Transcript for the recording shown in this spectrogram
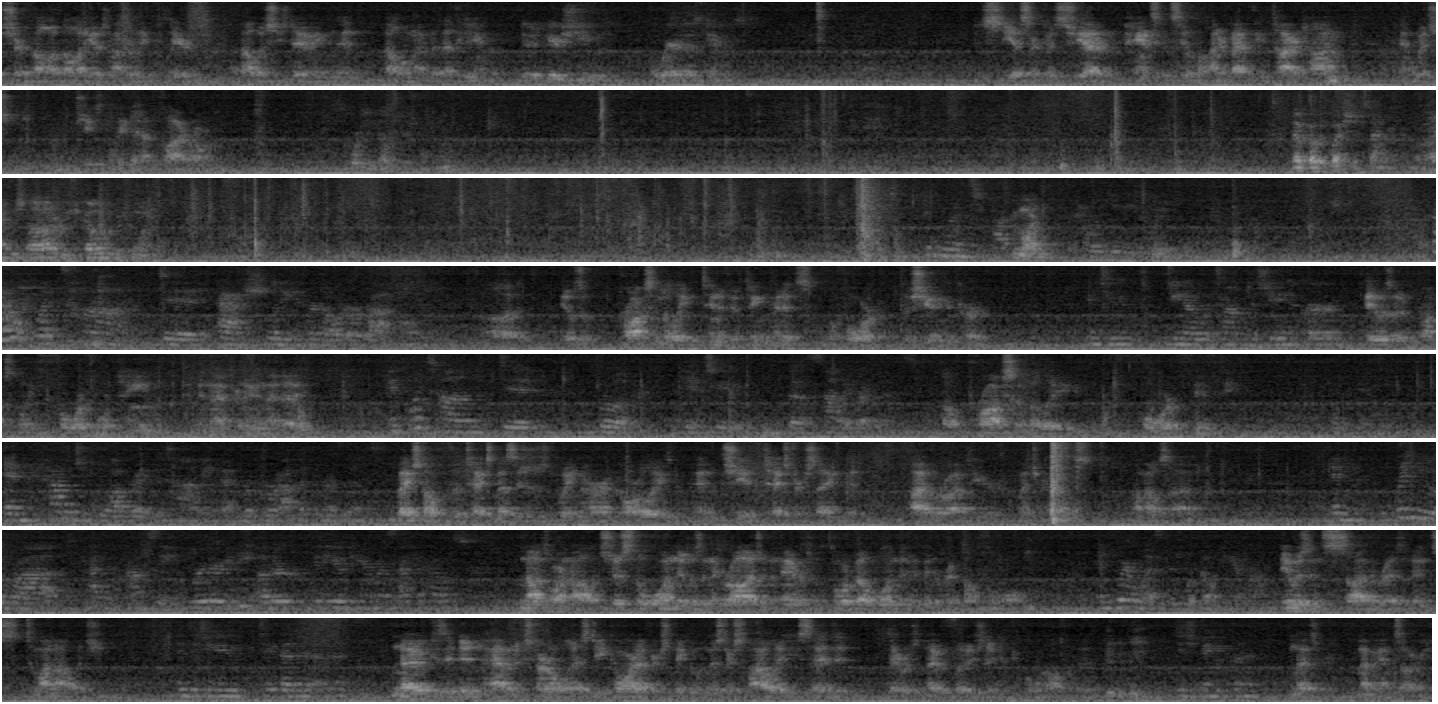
was sure, the, audio is not really clear about what she's doing, and then not long after that, the camera. Did it appear she was aware of those cameras? She- Yes, sir, because she had her pants concealed behind her back, the text message No, sir. No, ma'am, sorry.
